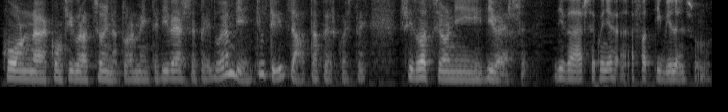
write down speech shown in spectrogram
con configurazioni naturalmente diverse per i due ambienti, utilizzata per queste situazioni diverse. Diverse, quindi è fattibile insomma.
